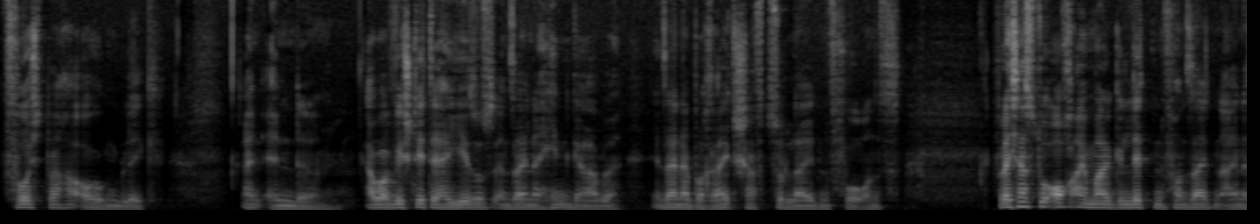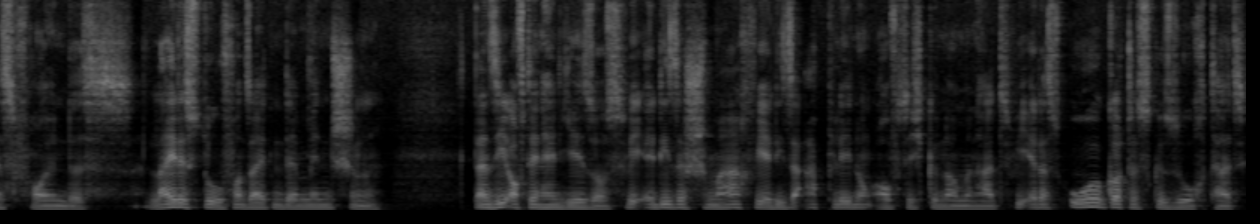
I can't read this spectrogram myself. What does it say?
Furchtbarer Augenblick, ein Ende. Aber wie steht der Herr Jesus in seiner Hingabe, in seiner Bereitschaft zu leiden vor uns? Vielleicht hast du auch einmal gelitten von Seiten eines Freundes. Leidest du von Seiten der Menschen? Dann sieh auf den Herrn Jesus, wie er diese Schmach, wie er diese Ablehnung auf sich genommen hat, wie er das Ohr Gottes gesucht hat,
